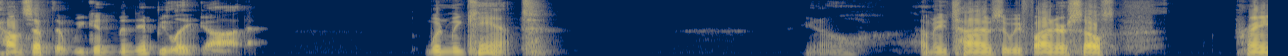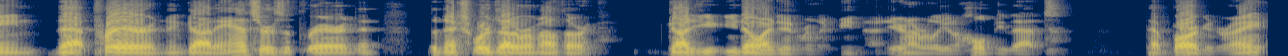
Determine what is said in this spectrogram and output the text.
concept that we can manipulate God when we can't. How many times do we find ourselves praying that prayer and then God answers the prayer and then the next words out of our mouth are, God, you, you know I didn't really mean that. you're not really going to hold me that that bargain, right?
